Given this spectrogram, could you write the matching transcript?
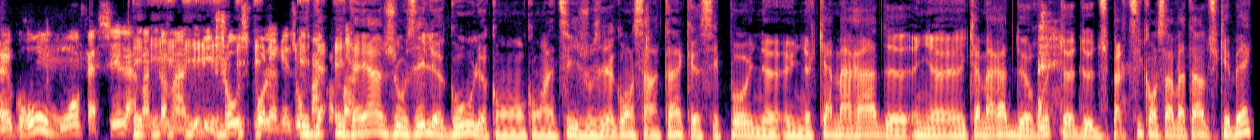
un gros mois facile avant de commander des choses pour le réseau Et d'ailleurs, José Legault, qu'on, qu'on, José Legault, on s'entend que c'est pas une, une camarade, une, camarade de route du Parti conservateur du Québec.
